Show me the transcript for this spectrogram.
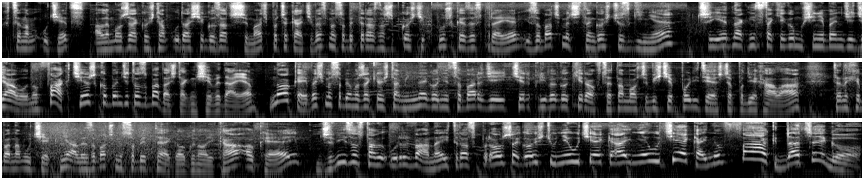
chce nam uciec, ale może jakoś tam uda się go zatrzymać. Poczekajcie, wezmę sobie teraz na szybkości puszkę ze sprayem i zobaczmy, czy ten gościu zginie, czy jednak nic takiego mu się nie będzie działo. No fakt, ciężko będzie to zbadać, tak mi się wydaje. No okej, weźmy sobie może jakiegoś tam innego, nieco bardziej cierpliwego kierowcę. Tam oczywiście policja jeszcze podjechała. Ten chyba nam ucieknie, ale zobaczmy sobie tego gnojka. Okej. Drzwi zostały urwane i teraz proszę, gościu, nie uciekaj, nie uciekaj. No fakt, dlaczego?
